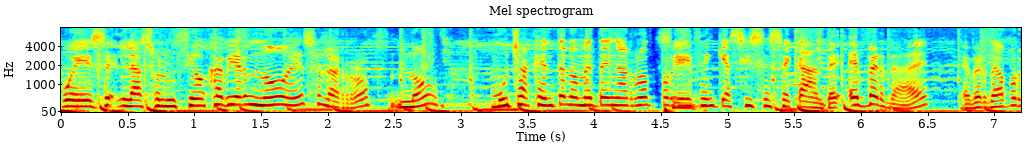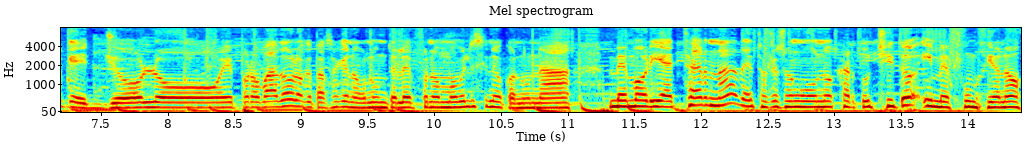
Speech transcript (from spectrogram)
pues la solución, Javier, no es el arroz, no. Mucha gente lo mete en arroz porque Sí. dicen que así se seca antes. Es verdad, ¿eh? Es verdad porque yo lo he probado, lo que pasa que no con un teléfono móvil, sino con una memoria externa, de estos que son unos cartuchitos, y me funcionó.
